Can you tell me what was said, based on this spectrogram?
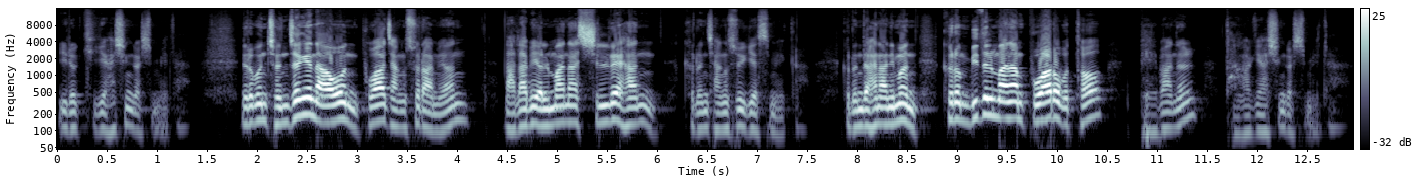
일으키게 하신 것입니다. 여러분 전쟁에 나온 부하 장수라면 나답이 얼마나 신뢰한 그런 장수이겠습니까? 그런데 하나님은 그런 믿을 만한 부하로부터 배반을 당하게 하신 것입니다.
